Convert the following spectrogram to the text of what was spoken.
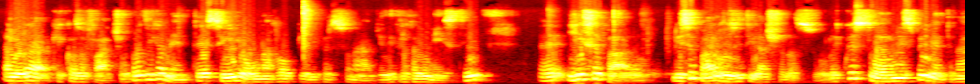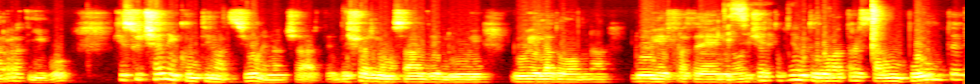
allora che cosa faccio? Praticamente se io ho una coppia di personaggi, di protagonisti, eh, li separo, li separo così ti lascio da solo. E questo è un espediente narrativo che succede in continuazione in Uncharted. Cioè arrivano Salvi e lui, lui e la donna, lui e il fratello. Sì, a un certo punto devono attraversare un ponte,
